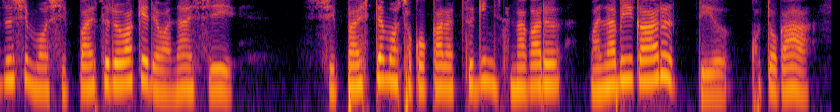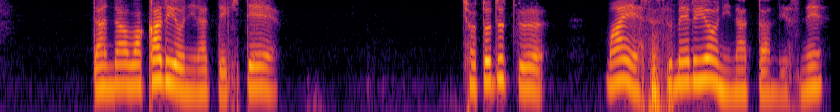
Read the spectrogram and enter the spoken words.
ずしも失敗するわけではないし、失敗してもそこから次につながる学びがあるっていうことが、だんだんわかるようになってきて、ちょっとずつ前へ進めるようになったんですね。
